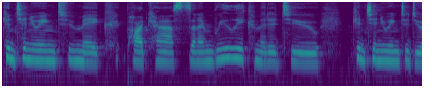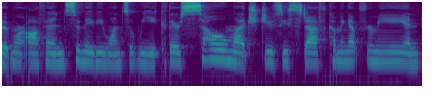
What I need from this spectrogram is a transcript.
continuing to make podcasts and I'm really committed to continuing to do it more often so maybe once a week. There's so much juicy stuff coming up for me and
